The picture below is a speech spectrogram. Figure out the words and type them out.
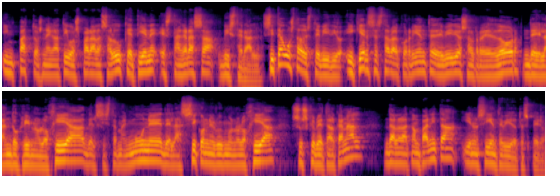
impactos negativos para la salud que tiene esta grasa visceral. Si te ha gustado este vídeo y quieres estar al corriente de vídeos alrededor de la endocrinología, del sistema inmune, de la psiconeuroinmunología, suscríbete al canal, dale a la campanita y en el siguiente vídeo te espero.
